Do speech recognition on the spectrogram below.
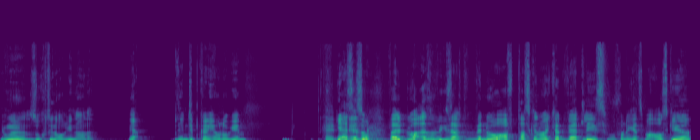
Junge, such den Originale. Ja, den Tipp kann ich auch nur geben. Ja, es ist so, weil du, also wie gesagt, wenn du auf Passgenauigkeit Wert legst, wovon ich jetzt mal ausgehe,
